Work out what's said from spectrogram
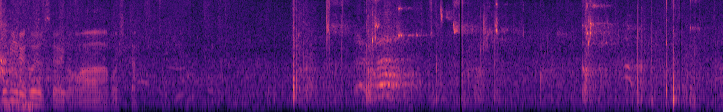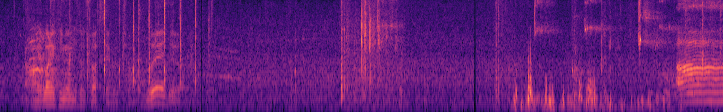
수비를 보여줬어요. 이거 와 멋있다. 아 이번에 김경진 선수 좋았어요. 그렇죠. 레드. 아, 이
